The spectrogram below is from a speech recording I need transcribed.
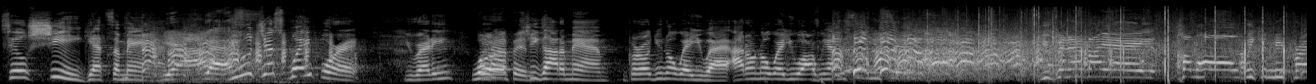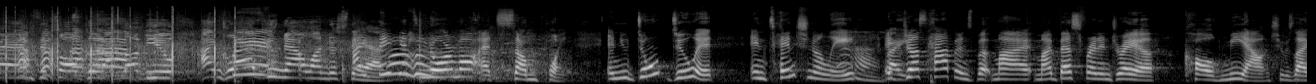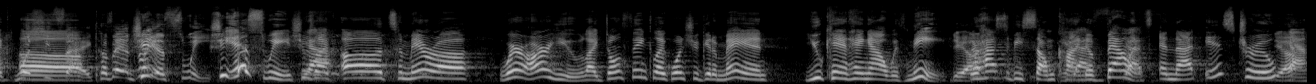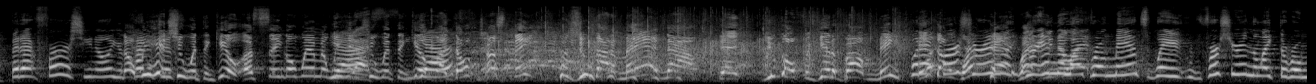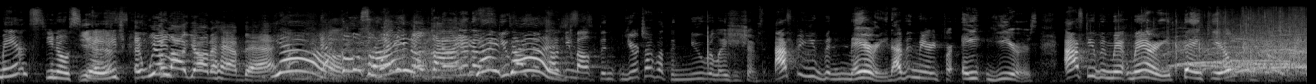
till she gets a man. Yeah. Yes. You just wait for it. You ready? What What? happened? She got a man. Girl, you know where you at. I don't know where you are. We haven't seen you since. You've been MIA. Come home. We can be friends. It's all good. I love you. I'm glad you now understand. I think it's normal at some point, and you don't do it intentionally. Yeah. It Right. just happens. But my my best friend Andrea called me out, and she was like, What'd uh, she say? Because Andrea's sweet. She is sweet. She was Yeah. like, uh, Tamera, where are you? Like, don't think like once you get a man, you can't hang out with me. Yeah. There has to be some kind Yes, of balance. yes. And that is true. Yeah. But at first, you know, you're No, kind we hit just, you with the guilt. Us single women, we Yes. hit you with the guilt. Yes. Like, don't just think because you got a man now that you gonna forget about me. But it at don't first, work you're that in, the, way. you're in You the like what? romance way. First, you're in the like the romance, you know, stage. Yes. And we allow y'all to have that. Yeah. That goes away, though, No, no, no, no. Yeah, it you guys does. are talking about the. You're talking about the new relationships. After you've been married, I've been married for eight years. After you've been ma- married, thank you,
